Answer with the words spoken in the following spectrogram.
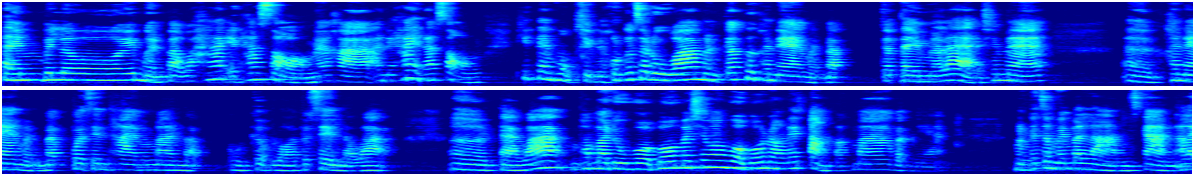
เต็มๆไปเลย เหมือนแบบว่าห้าเอ็ดห้าสองนะคะ อันนี้ห้าเอ็ดห้าสองที่เต็มหกสิบเนี่ยคนก็จะรู้ว่ามันก็คือคะแนนเหมือนแบบจะเต็มแล้วแหละใช่ไหมเออคะแนนเหมือนแบบเปอร์เซ็นต์ไทยประมาณแบบเกือบร้อยเปอร์เซ็นต์แล้วอะเออแต่ว่าพอมาดู verbal ไม่ใช่ว่า verbal น้องได้ต่ำมากๆแบบเนี้ยมันก็จะไม่ balance กันอะไร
